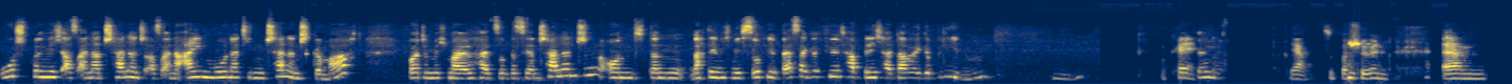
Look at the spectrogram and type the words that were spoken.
ursprünglich aus einer Challenge, aus einer einmonatigen Challenge gemacht. Ich wollte mich mal halt so ein bisschen challengen und dann, nachdem ich mich so viel besser gefühlt habe, bin ich halt dabei geblieben. Mhm. Okay. Genau. Ja, super schön. ähm,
